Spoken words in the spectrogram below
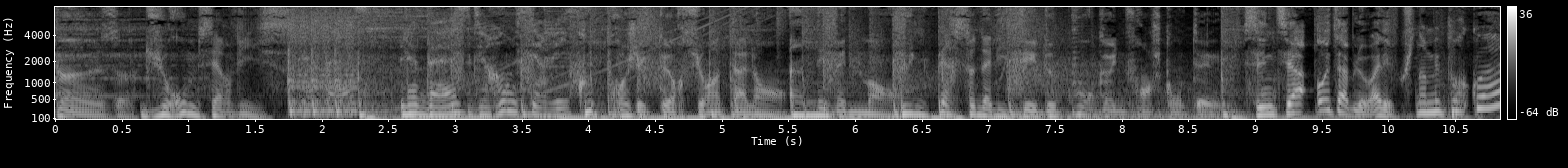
buzz du room service. Le buzz du room service. Coup de projecteur sur un talent, un événement, une personnalité de Bourgogne-Franche-Comté. Cynthia, au tableau, allez. Non mais pourquoi?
